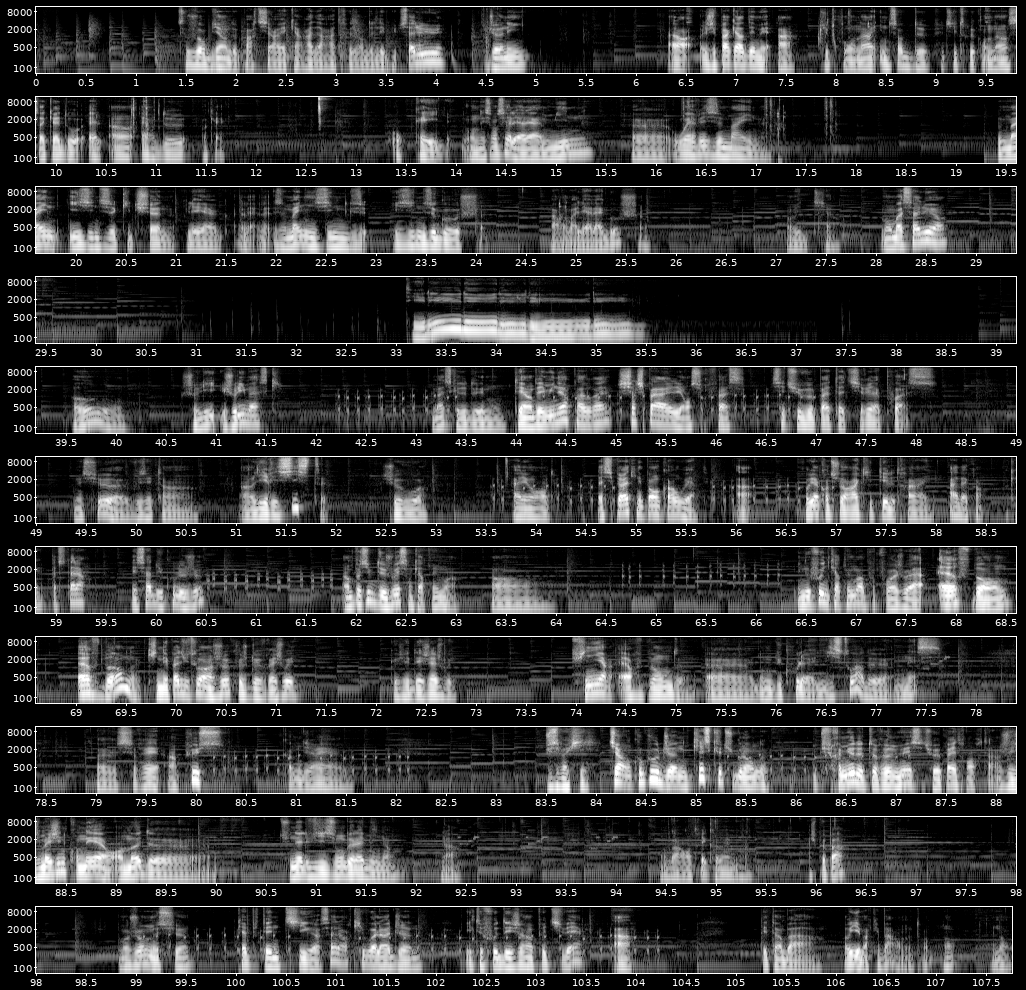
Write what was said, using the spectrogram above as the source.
Toujours bien de partir avec un radar à trésor dès le début. Salut, Johnny. Alors, j'ai pas regardé, mais... Ah, du coup, on a une sorte de petit truc. On a un sac à dos L1, R2, ok. Ok, on est censé aller à la mine. Uh, where is the mine? The mine is in the kitchen. Euh, the mine is in the, is in the gauche. Alors on va aller à la gauche. J'ai envie de dire. Bon bah salut hein. Oh, joli, joli masque. Masque de démon. T'es un démineur, pas vrai? Cherche pas à aller en surface, si tu veux pas t'attirer la poisse. Monsieur, euh, vous êtes un, un lyriciste? Je vois. Allez, on rentre. La supérette n'est pas encore ouverte. Ah, reviens quand tu auras quitté le travail. Ah, d'accord. Ok, à tout à l'heure. Et ça, du coup, le jeu? Impossible de jouer sans carte mémoire. Oh. Il nous faut une carte mémoire pour pouvoir jouer à Earthbound. Earthbound, qui n'est pas du tout un jeu que je devrais jouer. Que j'ai déjà joué finir Earthbound, euh, donc du coup l'histoire de Ness, euh, serait un plus, comme dirait... Euh, je sais pas qui. Tiens, coucou John, qu'est-ce que tu glandes? Tu ferais mieux de te remuer si tu veux pas être en retard. J'imagine qu'on est en mode tunnel vision de la mine. Hein, là. On va rentrer quand même. Hein. Je peux pas? Bonjour monsieur. Capitaine Tigre. Ça alors, qui voilà John? Il te faut déjà un petit verre? Ah. C'est un bar. Oh, il y a marqué bar en même. Non Non.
